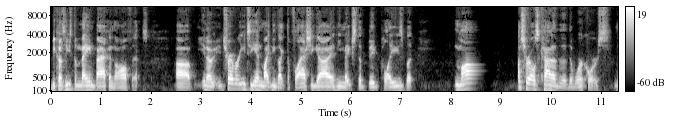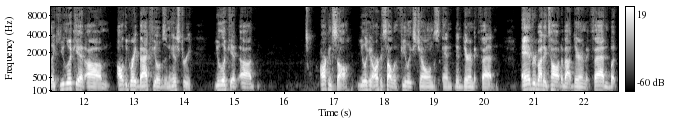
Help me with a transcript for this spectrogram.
because he's the main back in the offense. Uh, you know, Trevor Etienne might be like the flashy guy and he makes the big plays, but Montrell's kind of the, the workhorse. Like you look at um, all the great backfields in history, you look at uh, Arkansas, you look at Arkansas with Felix Jones and, and Darren McFadden everybody talked about Darren McFadden, but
